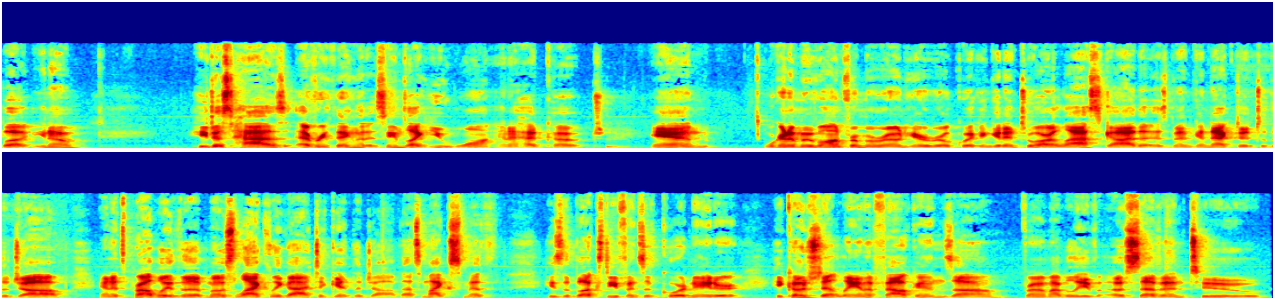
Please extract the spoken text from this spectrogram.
but you know, he just has everything that it seems like you want in a head coach. Hmm. And we're going to move on from Marrone here real quick and get into our last guy that has been connected to the job, and it's probably the most likely guy to get the job. That's Mike Smith. He's the Bucks defensive coordinator. He coached Atlanta Falcons um, from I believe 07 to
